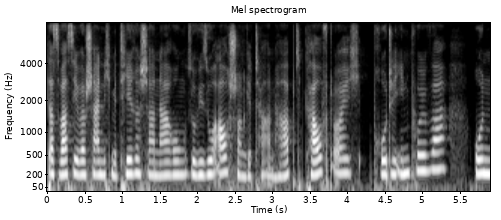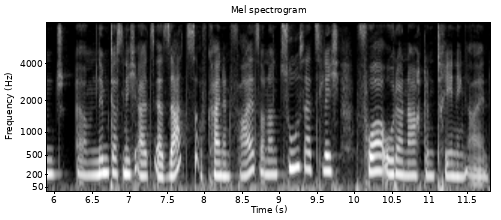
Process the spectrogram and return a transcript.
Das, was ihr wahrscheinlich mit tierischer Nahrung sowieso auch schon getan habt. Kauft euch Proteinpulver und ähm, nimmt das nicht als Ersatz, auf keinen Fall, sondern zusätzlich vor oder nach dem Training ein.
